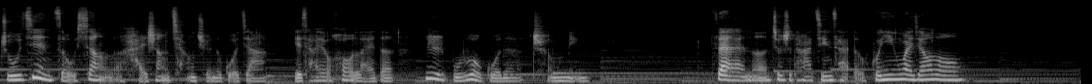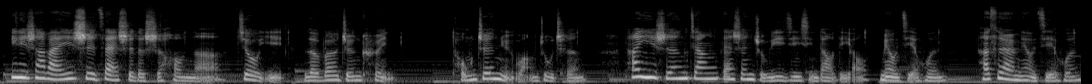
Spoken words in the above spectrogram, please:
逐渐走向了海上强权的国家，也才有后来的日不落国的成名。再来呢，就是他精彩的婚姻外交喽。伊丽莎白一世在世的时候呢，就以 The Virgin Queen 童贞女王著称。她一生将单身主义进行到底哦，没有结婚。她虽然没有结婚，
